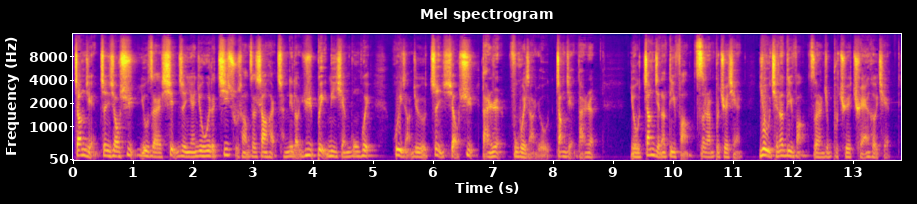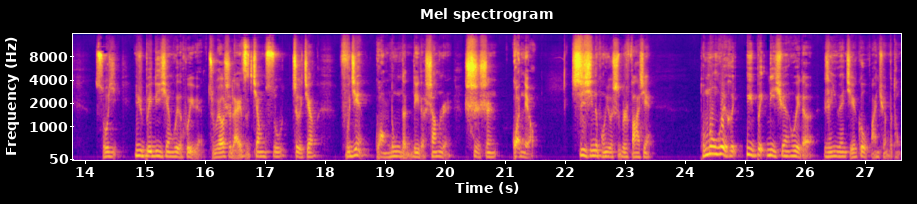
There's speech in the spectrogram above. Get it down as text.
张謇、郑孝胥又在宪政研究会的基础上，在上海成立了预备立宪工会，会长就由郑孝胥担任，副会长由张謇担任。有张謇的地方自然不缺钱，有钱的地方自然就不缺权和钱。所以，预备立宪会的会员主要是来自江苏、浙江、福建、广东等地的商人、士绅、官僚。细心的朋友是不是发现，同盟会和预备立宪会的人员结构完全不同？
